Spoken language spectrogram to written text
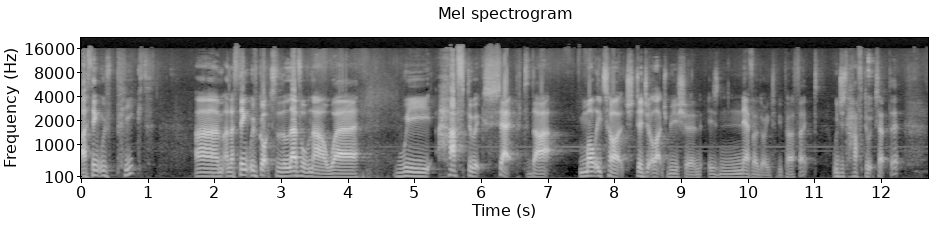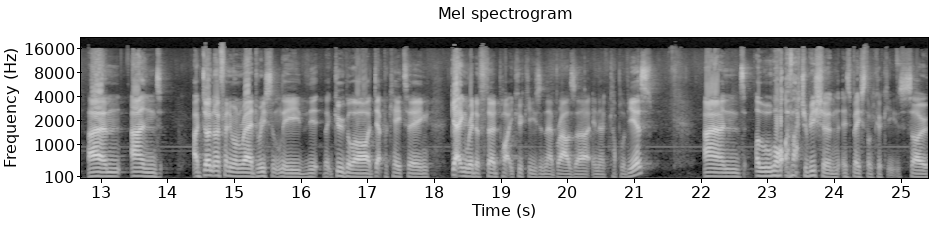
I think we've peaked. Um, and I think we've got to the level now where we have to accept that multi touch digital attribution is never going to be perfect. We just have to accept it. Um, and I don't know if anyone read recently the, that Google are deprecating getting rid of third party cookies in their browser in a couple of years. And a lot of attribution is based on cookies. So,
